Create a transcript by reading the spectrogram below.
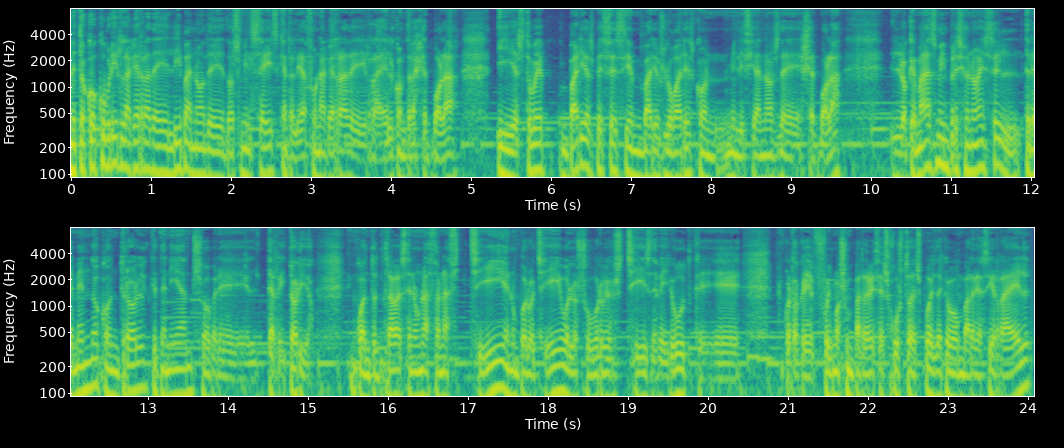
Me tocó cubrir la guerra de Líbano de 2006, que en realidad fue una guerra de Israel contra Hezbollah, y estuve varias veces y en varios lugares con milicianos de Hezbollah. Lo que más me impresionó es el tremendo control que tenían sobre el territorio. En cuanto entrabas en una zona chií, en un pueblo chií o en los suburbios chiíes de Beirut, que eh, me acuerdo que fuimos un par de veces justo después de que bombardeas Israel,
